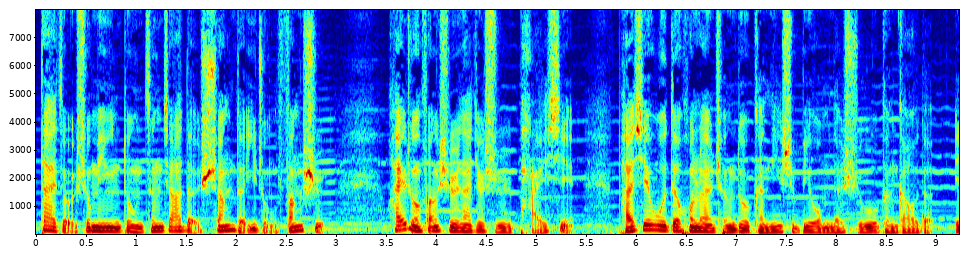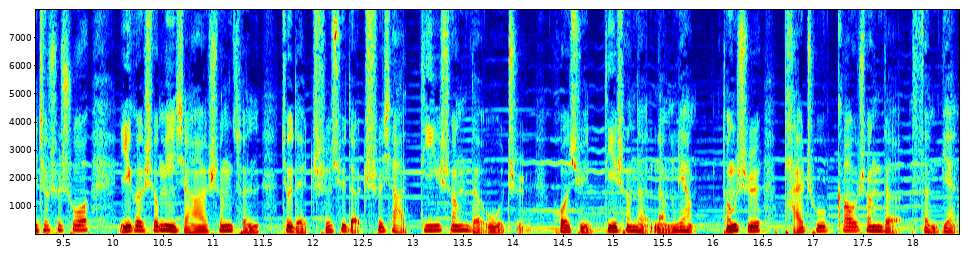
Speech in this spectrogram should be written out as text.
带走生命运动增加的熵的一种方式。还有一种方式，那就是排泄。排泄物的混乱程度肯定是比我们的食物更高的。也就是说，一个生命想要生存，就得持续的吃下低熵的物质，获取低熵的能量，同时排出高熵的粪便，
